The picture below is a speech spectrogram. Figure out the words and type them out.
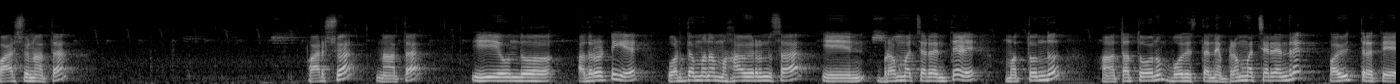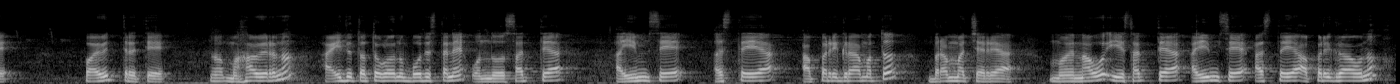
ಪಾರ್ಶ್ವನಾಥ ಪಾರ್ಶ್ವನಾಥ, ಈ ಒಂದು ಅದರೊಟ್ಟಿಗೆ ವರ್ಧಮನ ಮಹಾವೀರನು ಸಹ ಈ ಬ್ರಹ್ಮಚರ್ಯ ಅಂತೇಳಿ ಮತ್ತೊಂದು ತತ್ವವನ್ನು ಬೋಧಿಸ್ತಾನೆ. ಬ್ರಹ್ಮಚರ್ಯ ಅಂದರೆ ಪವಿತ್ರತೆ. ಪವಿತ್ರತೆ. ಮಹಾವೀರನು ಐದು ತತ್ವಗಳನ್ನು ಬೋಧಿಸ್ತಾನೆ. ಒಂದು ಸತ್ಯ, ಅಹಿಂಸೆ, ಅಸ್ಥೇಯ, ಅಪರಿಗ್ರಹ ಮತ್ತು ಬ್ರಹ್ಮಚರ್ಯ. ನಾವು ಈ ಸತ್ಯ, ಅಹಿಂಸೆ, ಅಸ್ಥೇಯ, ಅಪರಿಗ್ರಹವನ್ನು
